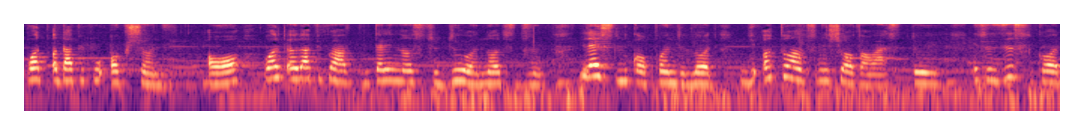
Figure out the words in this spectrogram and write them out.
what other people options or what other people have been telling us to do or not do. Let's look upon the Lord, the author and finisher of our story. It is this God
